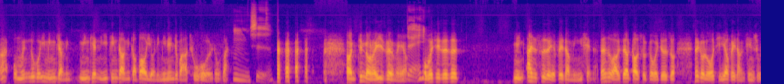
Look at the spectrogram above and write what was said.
啊，我们如果一明讲，你明天你一听到，你搞不好有，你明天就把它出货了，怎么办？嗯，是 哦，你听懂了意思了没有？对我们其实是明暗示的也非常明显的，但是我还是要告诉各位，就是说那个逻辑要非常清楚。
